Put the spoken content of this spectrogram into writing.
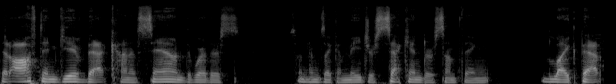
that often give that kind of sound where there's sometimes like a major second or something like that.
